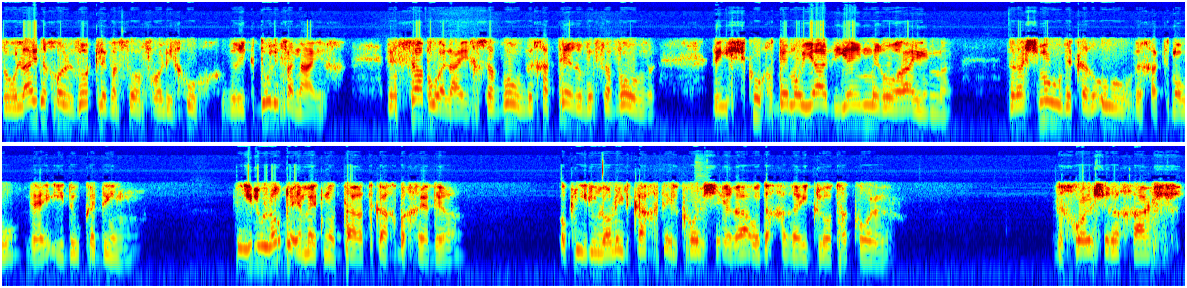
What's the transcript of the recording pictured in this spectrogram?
ואולי בכל זאת לבסוף הוליכוך, וריקדו לפנייך, וסבו עלייך, סבוב וחתר וסבוב, וישכוך במו יד יין מרוריים, ורשמו וקראו וחתמו והעידו כדין. כאילו לא באמת נותרת כך בחדר, או כאילו לא נלקחת אל כל שאירע עוד אחרי כלות הכל. וכל שרכש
